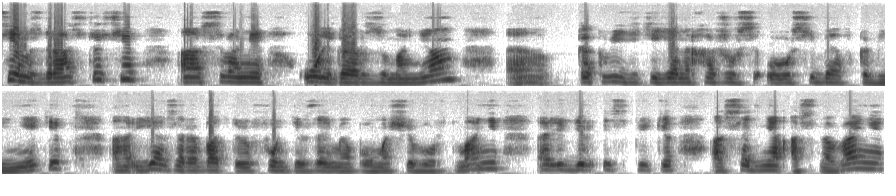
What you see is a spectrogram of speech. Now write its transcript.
Всем здравствуйте, а, с вами Ольга Арзуманян. Э, как видите, я нахожусь у себя в кабинете. А, я зарабатываю в фонде взаимопомощи World Money, а, лидер и спикер. А со дня основания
